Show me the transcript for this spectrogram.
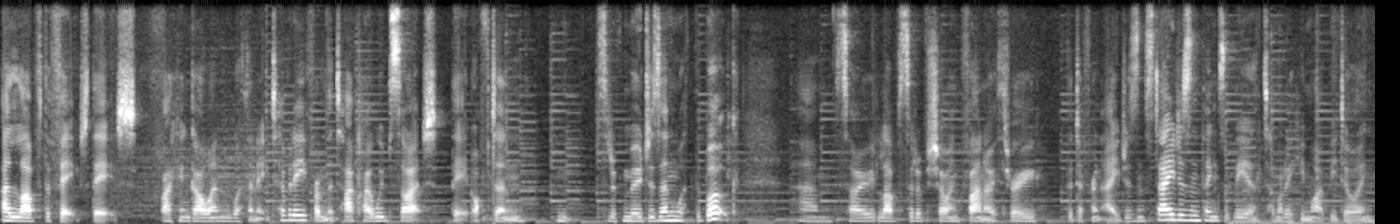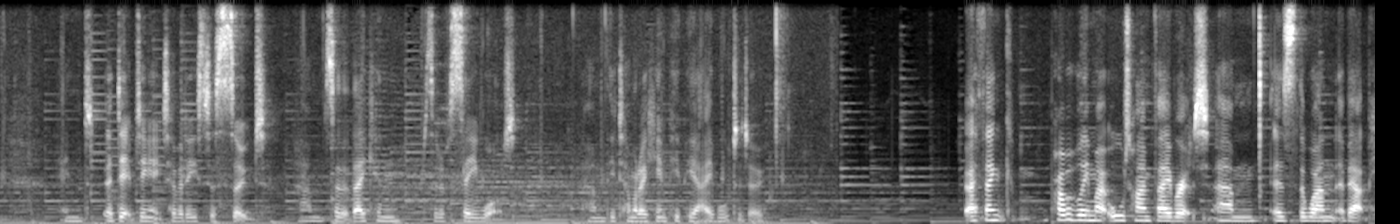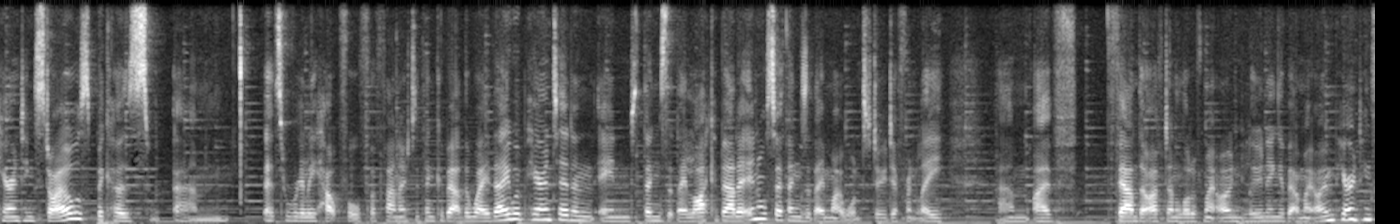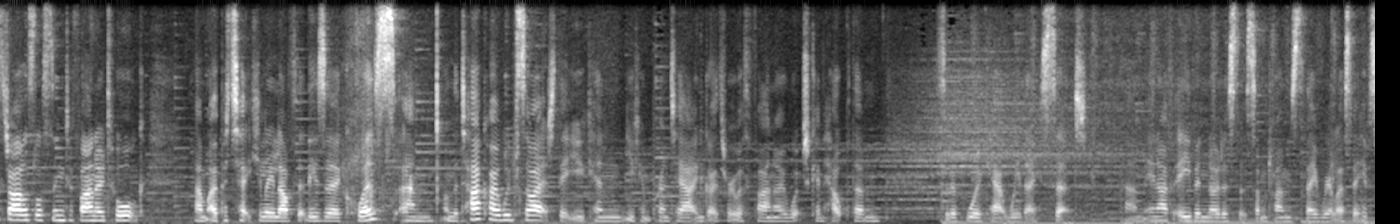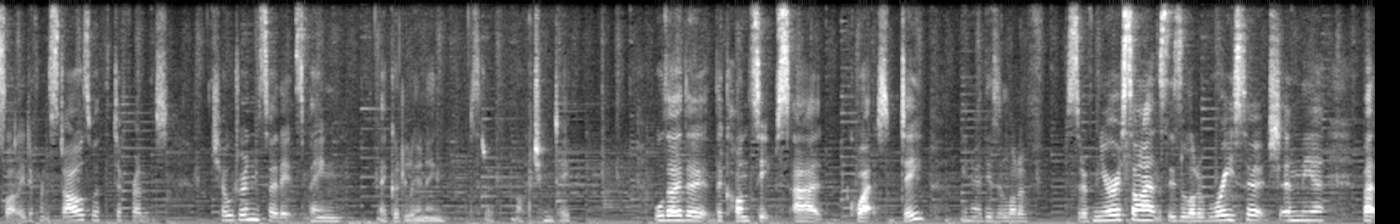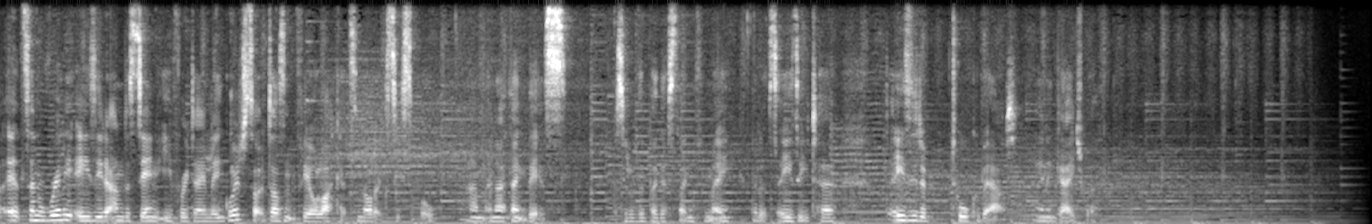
I love the fact that I can go in with an activity from the Tākai website that often sort of merges in with the book. Um, so love sort of showing whānau through the different ages and stages and things that their tamariki might be doing and adapting activities to suit um, so that they can sort of see what um, their tamariki and pēpi are able to do. I think probably my all-time favourite um, is the one about parenting styles because um, it's really helpful for whānau to think about the way they were parented and, and things that they like about it and also things that they might want to do differently. Um, I've found that I've done a lot of my own learning about my own parenting styles listening to whānau talk. Um, I particularly love that there's a quiz um, on the Tākai website that you can, you can print out and go through with whānau which can help them sort of work out where they sit. Um, and I've even noticed that sometimes they realise they have slightly different styles with different children, so that's been a good learning sort of opportunity. Although the, the concepts are quite deep, you know, there's a lot of sort of neuroscience, there's a lot of research in there, but it's in really easy to understand everyday language, so it doesn't feel like it's not accessible. Um, and I think that's sort of the biggest thing for me, that it's easy to, easy to talk about and engage with.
